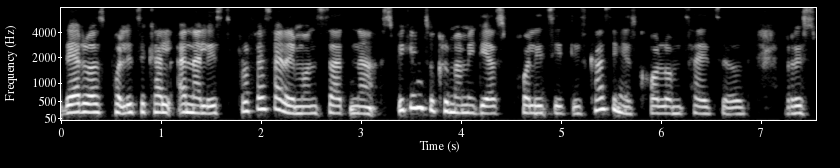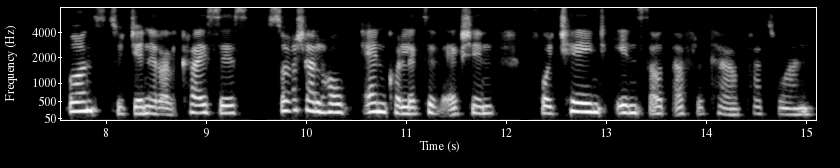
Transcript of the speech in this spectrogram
That was political analyst Professor Raymond Suttner speaking to Creamer Media's Polity, discussing his column titled Response to General Crisis, Social Hope and Collective Action for Change in South Africa, Part 1.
